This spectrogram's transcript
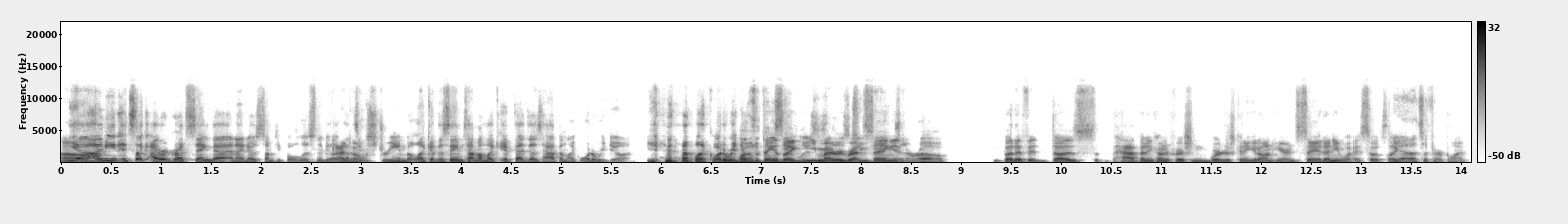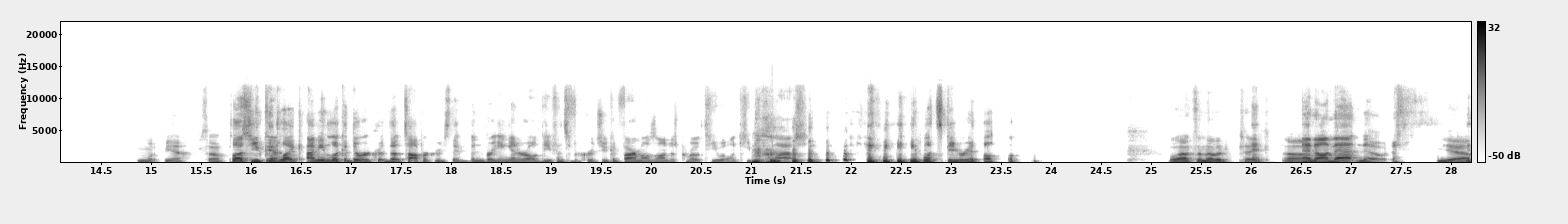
Yeah, I Um, mean, it's like I regret saying that, and I know some people will listen and be like, I "That's don't. extreme," but like at the same time, I'm like, if that does happen, like, what are we doing? You know, like what are we Well, doing? the thing is, like, you might regret saying it. in a row. but if it does happen and come to fruition, we're just going to get on here and say it anyway. So it's like, yeah, that's a fair point. yeah. So Plus, you could Yeah. like, I mean, look at the recru- the top recruits they've been bringing in are all defensive recruits. You could fire Malzahn, just promote T Will, and keep his class. Let's be real. well, that's another take. Um, and on that note, yeah.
